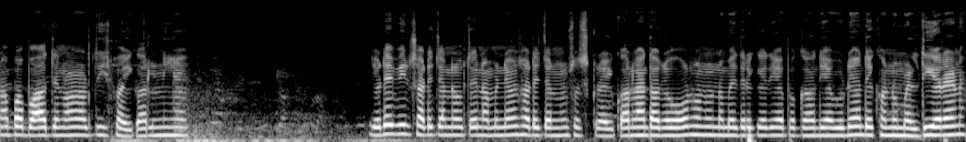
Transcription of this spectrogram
ਹੁਣ ਆਪਾਂ ਬਾਅਦ ਦੇ ਨਾਲ ਲੜ ਦੀ ਸਫ਼ਾਈ ਕਰ ਲੈਣੀ ਹੈ। ਜਿਹੜੇ ਵੀਰ ਸਾਡੇ ਚੈਨਲ ਤੇ ਨਵੇਂ ਨੇ, ਉਹ ਸਾਡੇ ਚੈਨਲ ਨੂੰ ਸਬਸਕ੍ਰਾਈਬ ਕਰ ਲੈਣ ਤਾਂ ਜੋ ਹੋਰ ਤੁਹਾਨੂੰ ਨਵੇਂ ਤਰੀਕੇ ਦੀਆਂ ਪੱਗਾਂ ਦੀਆਂ ਵੀਡੀਓ ਦੇਖਣ ਨੂੰ ਮਿਲਦੀਆਂ ਰਹਿਣ।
